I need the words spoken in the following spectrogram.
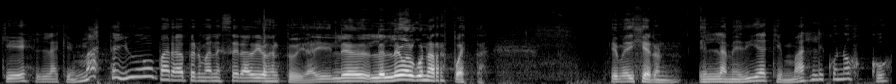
que es la que más te ayudó para permanecer a Dios en tu vida. Y les leo algunas respuestas que me dijeron, en la medida que más le conozco,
